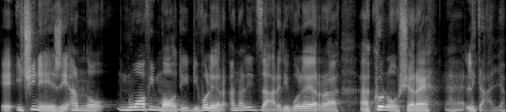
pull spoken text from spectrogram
eh, i cinesi hanno nuovi modi di voler analizzare, di voler eh, conoscere eh, l'Italia.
